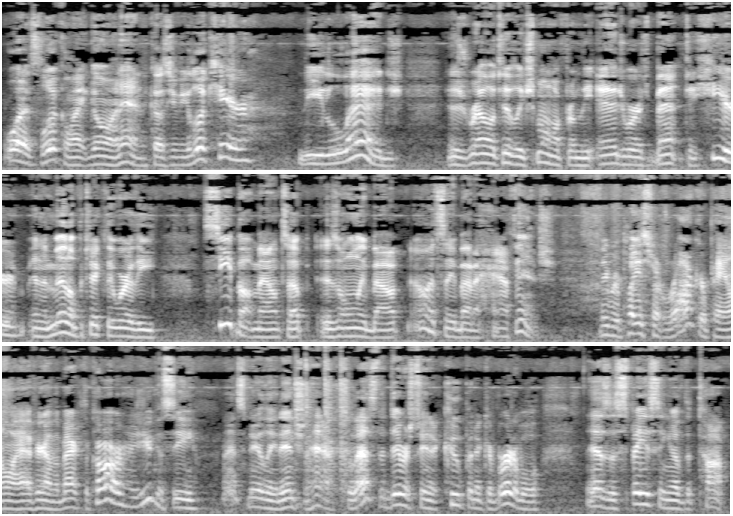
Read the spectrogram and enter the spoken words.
what it's looking like going in. Because if you look here, the ledge is relatively small from the edge where it's bent to here in the middle, particularly where the seatbelt mounts up, is only about, oh, let's say about a half inch. The replacement rocker panel I have here on the back of the car, as you can see, that's nearly an inch and a half. So that's the difference between a coupe and a convertible is the spacing of the top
